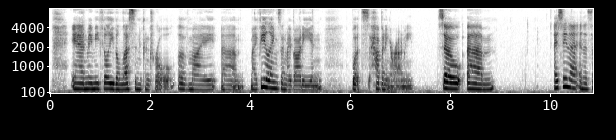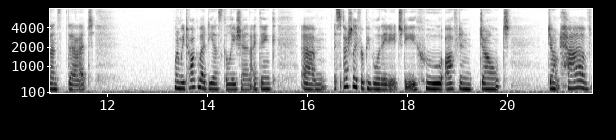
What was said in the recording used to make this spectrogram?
and made me feel even less in control of my um, my feelings and my body and what's happening around me. So um, I say that in the sense that when we talk about de-escalation, I think um, especially for people with ADHD who often don't don't have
